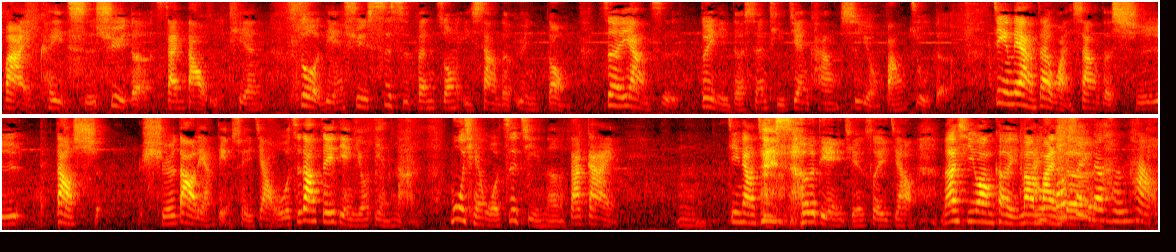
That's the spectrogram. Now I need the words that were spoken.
拜可以持续的三到五天做连续四十分钟以上的运动。这样子对你的身体健康是有帮助的。尽量在晚上的十到十十到两点睡觉。我知道这一点有点难。目前我自己呢，大概嗯，尽量在十二点以前睡觉。那希望可以慢慢的睡得很好。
